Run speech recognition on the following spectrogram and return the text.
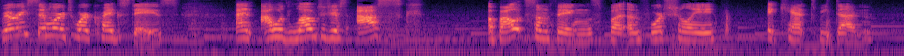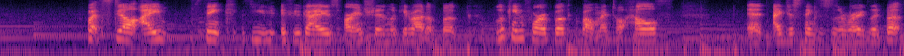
very similar to where Craig stays and I would love to just ask about some things but unfortunately it can't be done but still I think if you, if you guys are interested in looking about a book looking for a book about mental health I just think this is a very good book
